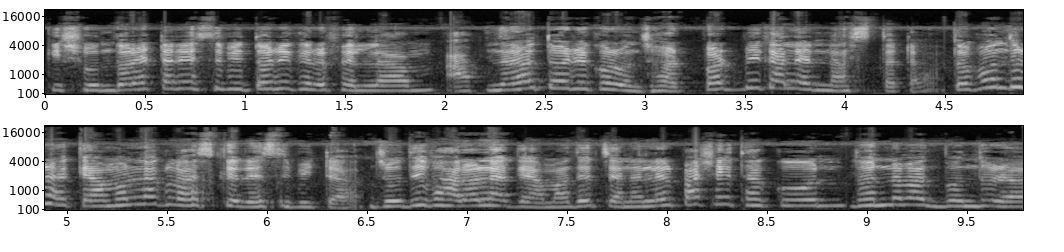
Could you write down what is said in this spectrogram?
কি সুন্দর একটা রেসিপি তৈরি করে ফেললাম। আপনারাও তৈরি করুন ঝটপট বিকালের নাস্তাটা। তো বন্ধুরা, কেমন লাগল আজকের রেসিপিটা যদি ভালো লাগে, আমাদের চ্যানেলের পাশেই থাকুন। ধন্যবাদ, বন্ধুরা।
